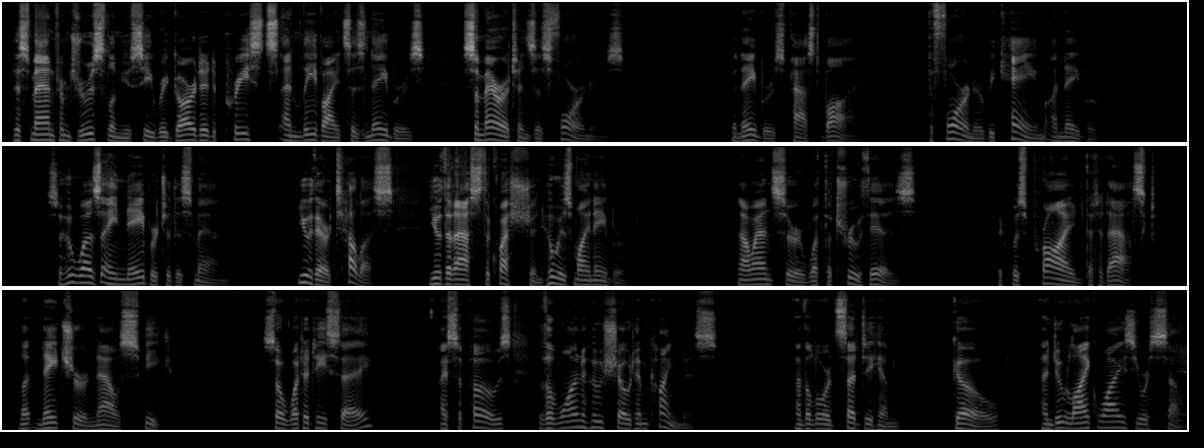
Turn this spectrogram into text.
This man from Jerusalem, you see, regarded priests and Levites as neighbors, Samaritans as foreigners. The neighbors passed by. The foreigner became a neighbor. So, who was a neighbor to this man? You there, tell us, you that ask the question, Who is my neighbor? Now answer what the truth is. It was pride that had asked. Let nature now speak. So what did he say? I suppose the one who showed him kindness. And the Lord said to him, Go and do likewise yourself.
